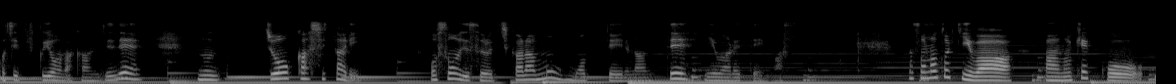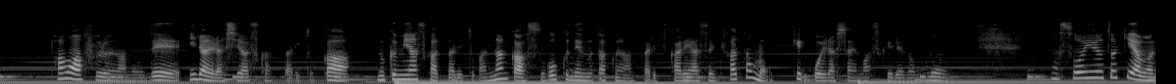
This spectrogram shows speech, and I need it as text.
落ち着くような感じで浄化したりお掃除する力も持っているなんて言われています。その時はあの結構パワフルなのでイライラしやすかったりとかむくみやすかったりとかなんかすごく眠たくなったり疲れやすいって方も結構いらっしゃいますけれども、まあ、そういう時はまあ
